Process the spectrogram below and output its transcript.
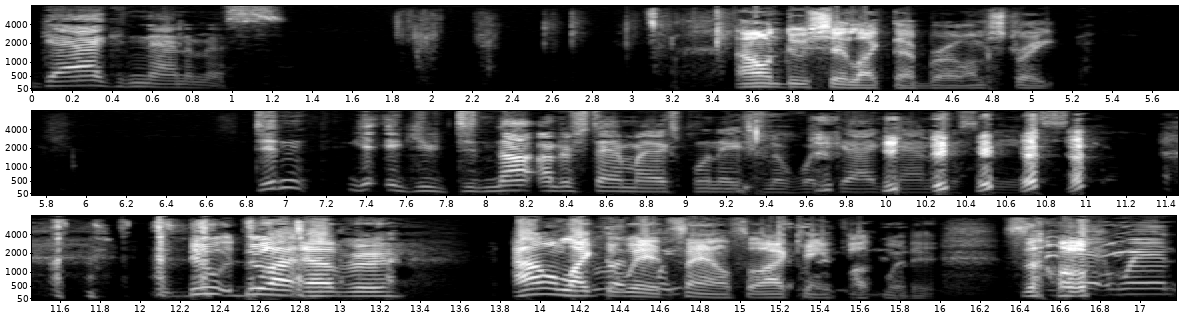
No, no, that's gagnanimous. I don't do shit like that, bro. I'm straight. Didn't y- you did not understand my explanation of what gagnanimous means? Do do I ever? I don't like the way it wait. sounds, so I can't fuck with it. So when, when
